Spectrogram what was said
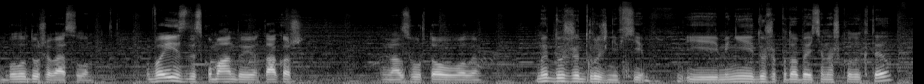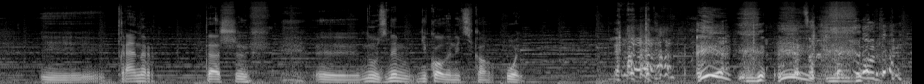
було дуже весело. Виїзди з командою також нас згуртовували. Ми дуже дружні всі. І мені дуже подобається наш колектив. І тренер теж е, ну, з ним ніколи не цікаво. Ой.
